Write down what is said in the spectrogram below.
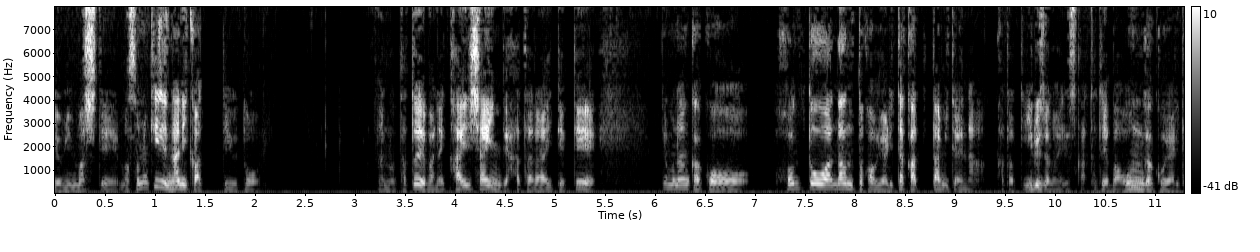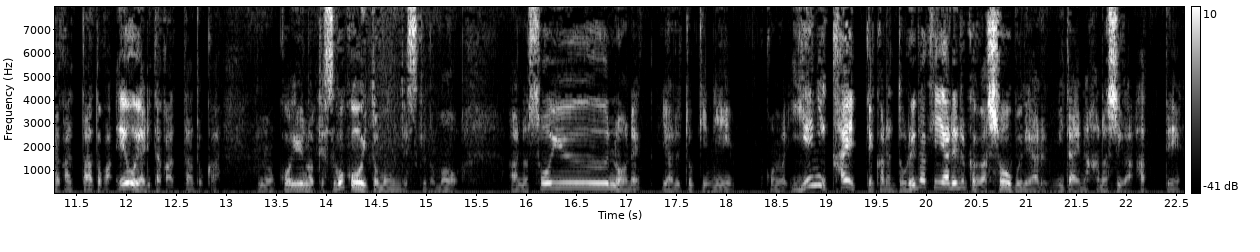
読みまして、まあ、その記事何かっていうと、あの、例えばね、会社員で働いてて、でもなんかこう、本当は何とかをやりたかったみたいな方っているじゃないですか。例えば音楽をやりたかったとか、絵をやりたかったとか、あの、こういうのってすごく多いと思うんですけども、あの、そういうのをね、やるときに、この家に帰ってからどれだけやれるかが勝負であるみたいな話があって、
